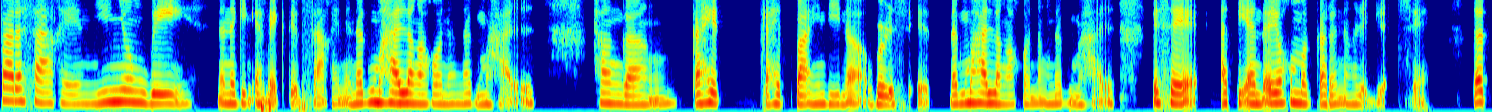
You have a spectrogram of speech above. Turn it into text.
para sa akin, yun yung way na naging effective sa akin. Na nagmahal lang ako ng nagmahal hanggang kahit kahit pa hindi na worth it. Nagmahal lang ako ng nagmahal. Kasi at the end, ayoko magkaroon ng regrets eh. That,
